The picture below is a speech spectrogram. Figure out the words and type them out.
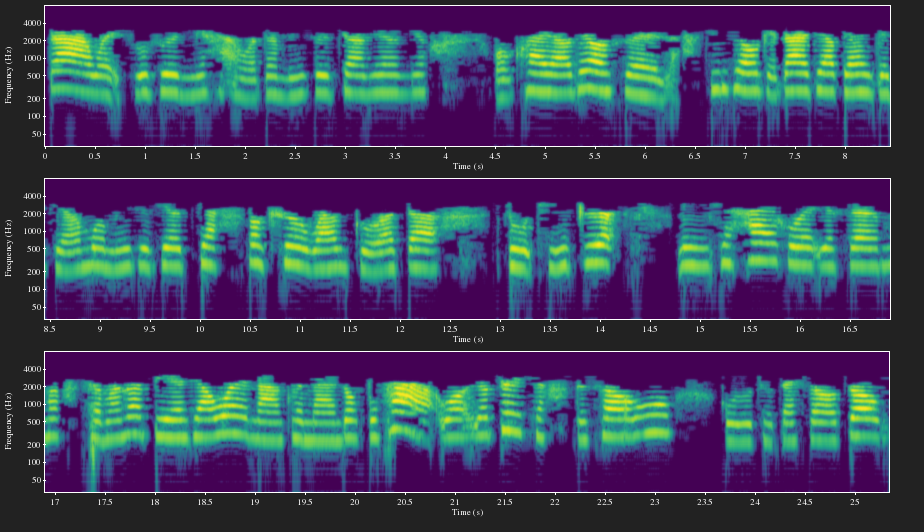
大伟叔叔你好，我的名字叫妞妞，我快要六岁了。今天我给大家表演一个节目，名字就叫《洛克王国》的主题歌。明天还会有什么？什么呢？别想为难，困难都不怕。我有最强的手物，咕噜就在手中。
